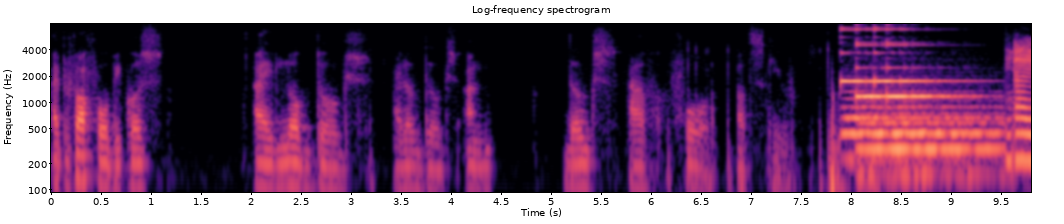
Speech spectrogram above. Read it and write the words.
I prefer four because I love dogs. I love dogs, and dogs have four, not scale. Hi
